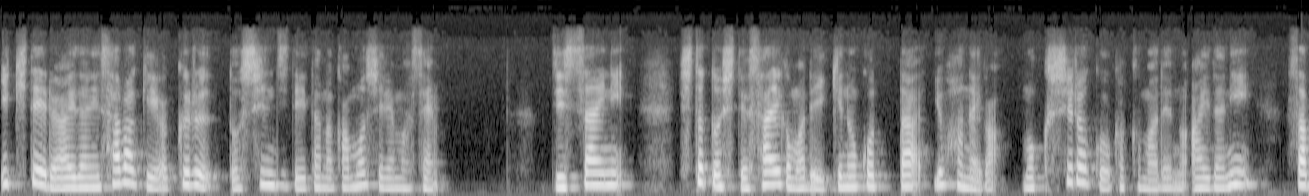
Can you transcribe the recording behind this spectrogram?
生きている間に裁きが来ると信じていたのかもしれません。実際に使徒として最後まで生き残ったヨハネが目視録を書くまでの間に裁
